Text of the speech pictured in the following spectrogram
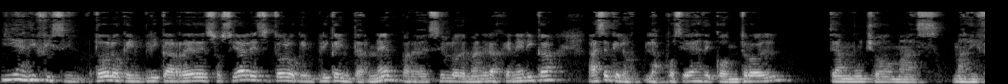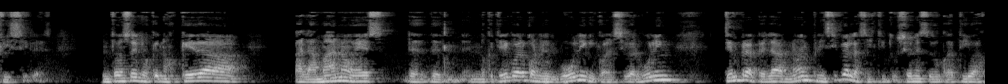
Y es difícil. Todo lo que implica redes sociales y todo lo que implica Internet, para decirlo de manera genérica, hace que las posibilidades de control sean mucho más, más difíciles. Entonces lo que nos queda a la mano es, lo que tiene que ver con el bullying y con el ciberbullying, siempre apelar, ¿no? En principio a las instituciones educativas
